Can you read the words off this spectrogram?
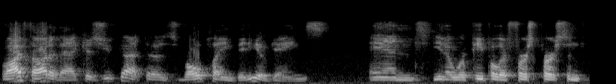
Well, I've thought of that because you've got those role playing video games, and you know where people are first person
